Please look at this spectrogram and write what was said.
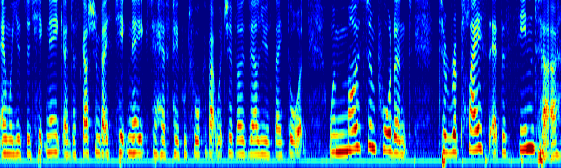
And we used a technique, a discussion-based technique, to have people talk about which of those values they thought were most important to replace at the centre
